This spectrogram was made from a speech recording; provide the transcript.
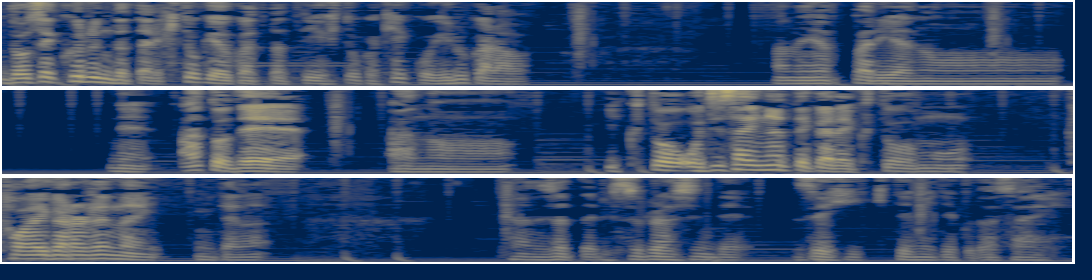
どうせ来るんだったら来とけよかったっていう人が結構いるから、あの、やっぱりあのー、ね、後で、あのー、行くと、おじさんになってから行くと、もう、可愛がられない、みたいな感じだったりするらしいんで、ぜひ来てみてください。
